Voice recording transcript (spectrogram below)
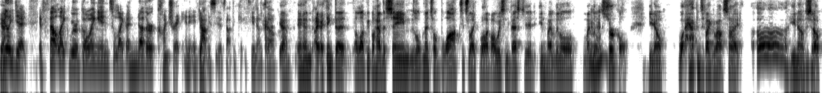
Yeah. really did. It felt like we were going into like another country, and it, Yeah. obviously that's not the case, you know. So Yeah. And I, I think that a lot of people have the same little mental blocks. It's like, well, I've always invested in my little my little Mhm. circle. You know, what happens if I go outside? Uh, you know, so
